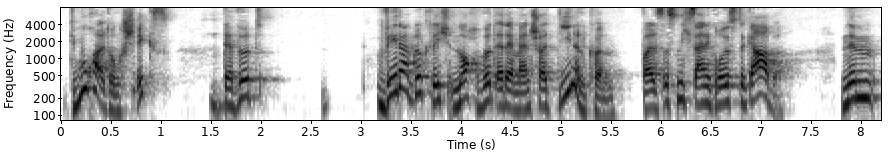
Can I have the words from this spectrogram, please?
die Buchhaltung schickst, der wird weder glücklich noch wird er der Menschheit dienen können, weil es ist nicht seine größte Gabe. Nimm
